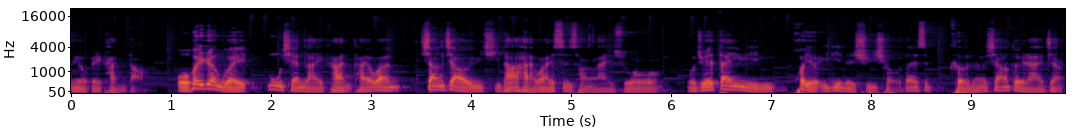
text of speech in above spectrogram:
没有被看到。我会认为，目前来看，台湾相较于其他海外市场来说，我觉得代运营会有一定的需求，但是可能相对来讲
